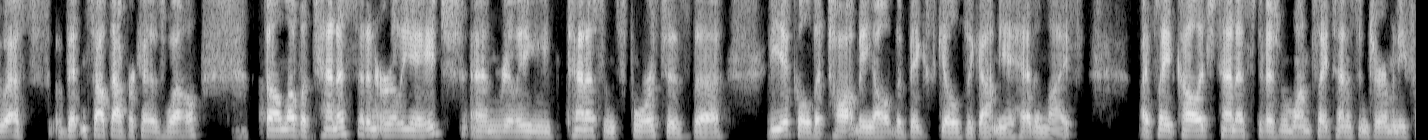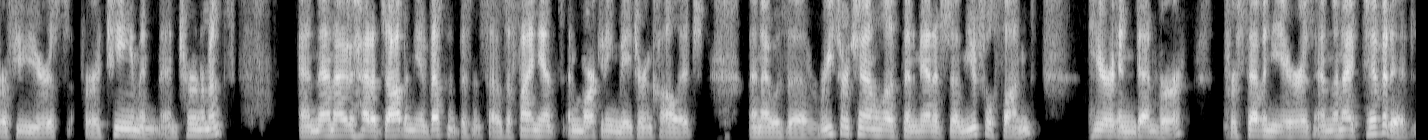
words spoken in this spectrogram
US, a bit in South Africa as well. Fell in love with tennis at an early age, and really, tennis and sports is the vehicle that taught me all the big skills that got me ahead in life. I played college tennis, Division One, played tennis in Germany for a few years for a team and, and tournaments. And then I had a job in the investment business. I was a finance and marketing major in college. And I was a research analyst, then managed a mutual fund here in Denver for seven years. And then I pivoted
